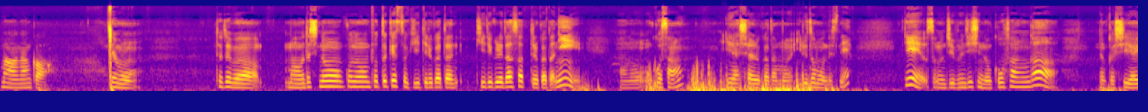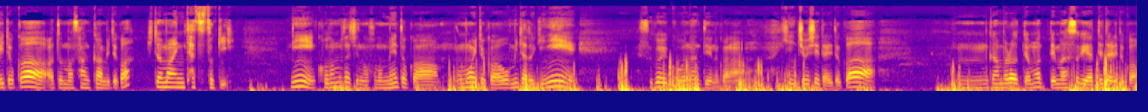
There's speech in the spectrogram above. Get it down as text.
まあなんかでも例えば、まあ、私のこのポッドキャストを聞いてる方聞いてくださってる方にあのお子さんいらっしゃる方もいると思うんですね。でその自分自身のお子さんがなんか試合とかあとまあ参観日とか人前に立つ時に子供たちのその目とか思いとかを見た時にすごいこう何て言うのかな緊張してたりとかうん頑張ろうって思ってまっすぐやってたりとか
